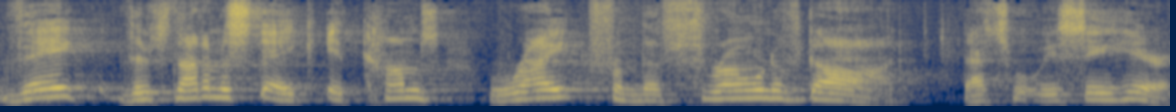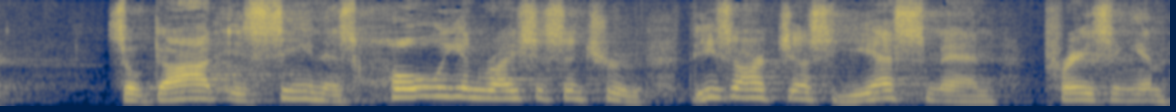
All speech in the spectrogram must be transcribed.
They, there's not a mistake. It comes right from the throne of God. That's what we see here. So God is seen as holy and righteous and true. These aren't just yes men praising him,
